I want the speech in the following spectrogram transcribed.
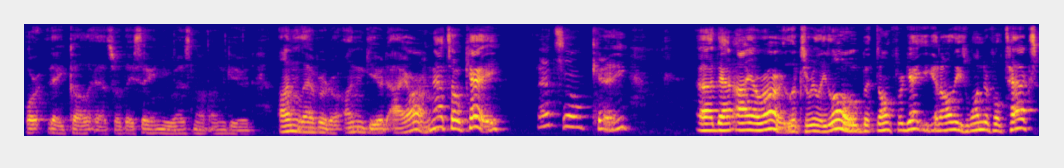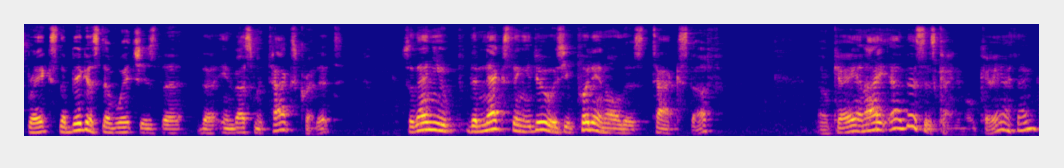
or they call it that's what they say in U.S. not ungeared, unlevered or ungeared IR, and that's okay. That's okay. Uh, that IRR looks really low, but don't forget you get all these wonderful tax breaks. The biggest of which is the the investment tax credit so then you, the next thing you do is you put in all this tax stuff. Okay, and I, uh, this is kind of okay, I think,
